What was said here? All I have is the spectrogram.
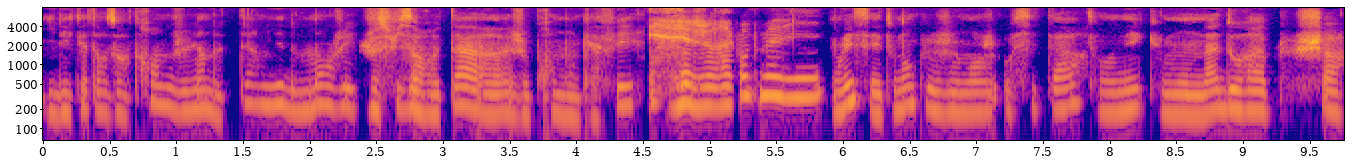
Il est 14h30, je viens de terminer de manger. Je suis en retard, je prends mon café. je raconte ma vie. Oui, c'est étonnant que je mange aussi tard, étant donné que mon adorable chat,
